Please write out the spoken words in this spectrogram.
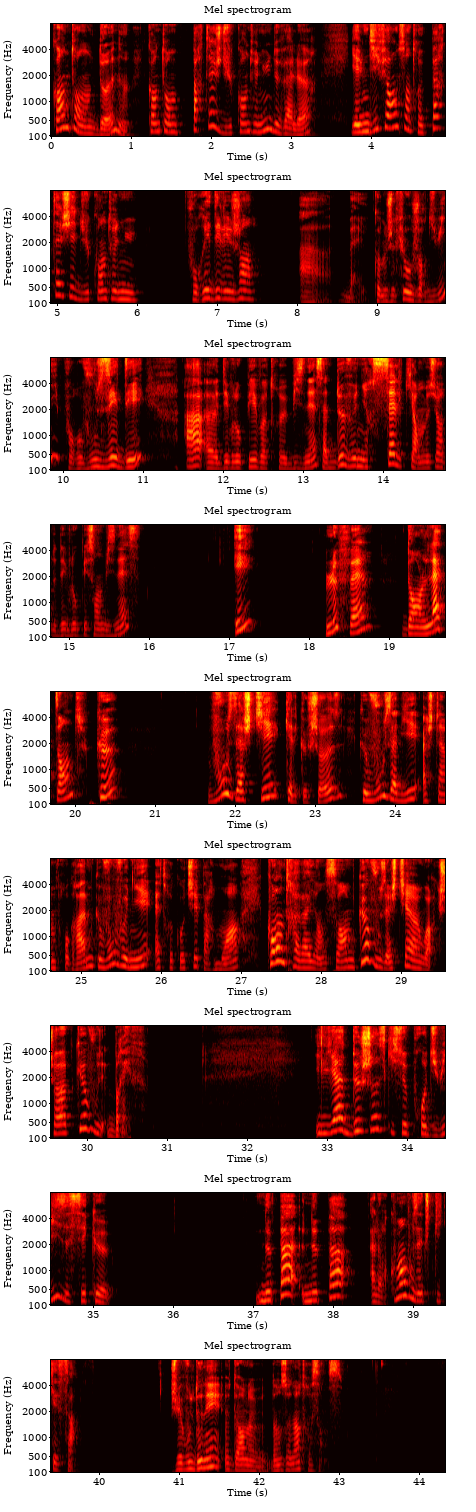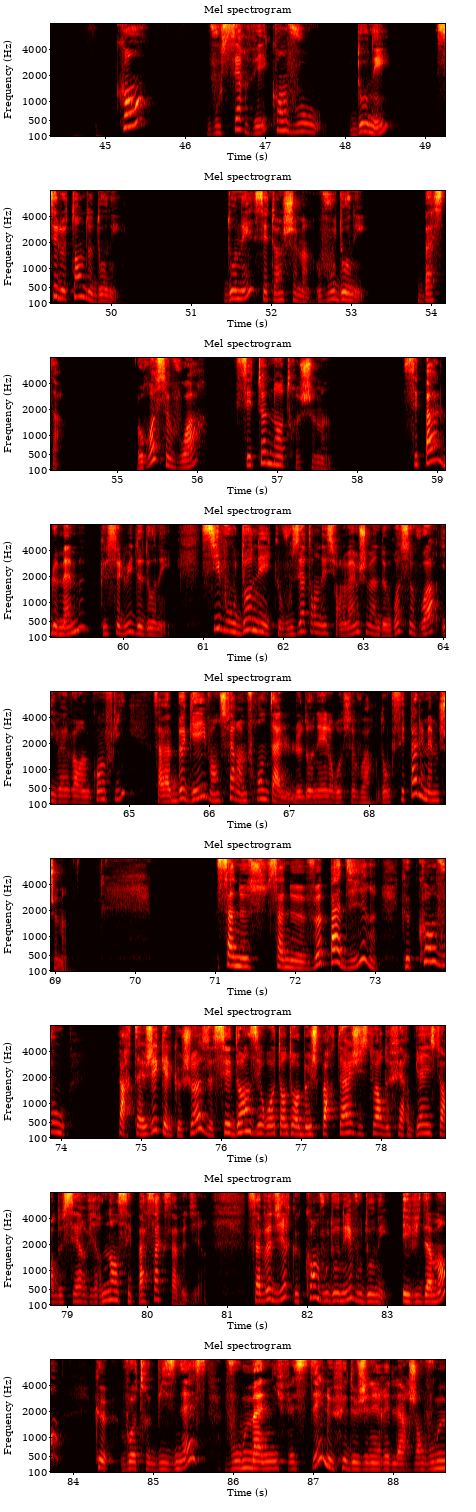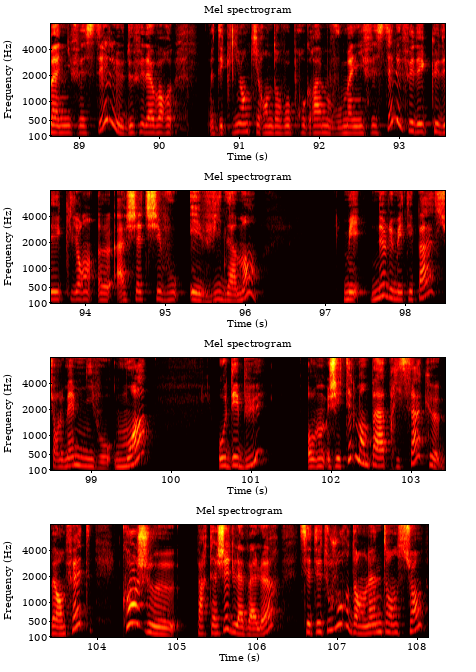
quand on donne, quand on partage du contenu de valeur, il y a une différence entre partager du contenu pour aider les gens ben, comme je fais aujourd'hui, pour vous aider à euh, développer votre business, à devenir celle qui est en mesure de développer son business, et le faire dans l'attente que vous achetiez quelque chose, que vous alliez acheter un programme, que vous veniez être coaché par moi, qu'on travaille ensemble, que vous achetiez un workshop, que vous... Bref. Il y a deux choses qui se produisent, c'est que ne pas, ne pas. Alors, comment vous expliquer ça? Je vais vous le donner dans, un autre sens. Quand vous servez, quand vous donnez, c'est le temps de donner. Donner, c'est un chemin. Vous donnez. Basta. Recevoir, c'est un autre chemin. C'est pas le même que celui de donner. Si vous donnez que vous attendez sur le même chemin de recevoir, il va y avoir un conflit ça va bugger, ils vont se faire un frontal, le donner et le recevoir. Donc c'est pas le même chemin. Ça ne, ça ne veut pas dire que quand vous partagez quelque chose, c'est dans zéro tantôt, oh ben, je partage histoire de faire bien, histoire de servir. Non, c'est pas ça que ça veut dire. Ça veut dire que quand vous donnez, vous donnez. Évidemment, que votre business, vous manifestez le fait de générer de l'argent, vous manifestez le fait d'avoir des clients qui rentrent dans vos programmes, vous manifestez le fait que des clients euh, achètent chez vous, évidemment. mais ne le mettez pas sur le même niveau. Moi, au début, j'ai tellement pas appris ça que, ben en fait, quand je partageais de la valeur, c'était toujours dans l'intention.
